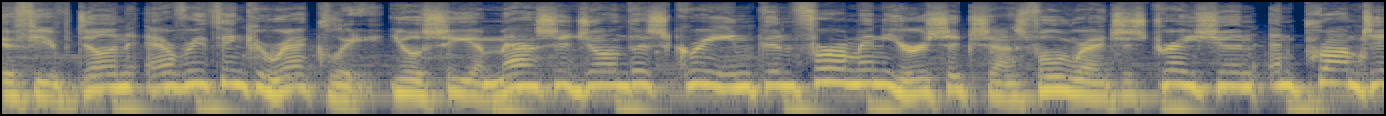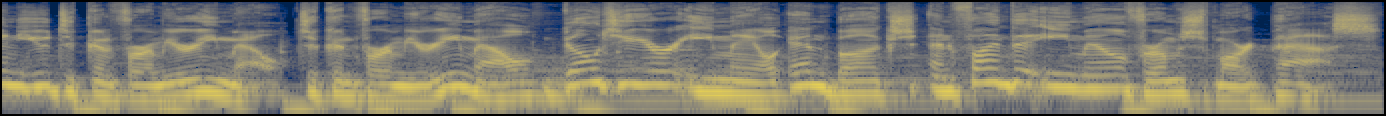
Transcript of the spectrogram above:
If you've done everything correctly, you'll see a message on the screen confirming your successful registration and prompting you to confirm your email. To confirm your email, go to your email inbox and find the email from SmartPass.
